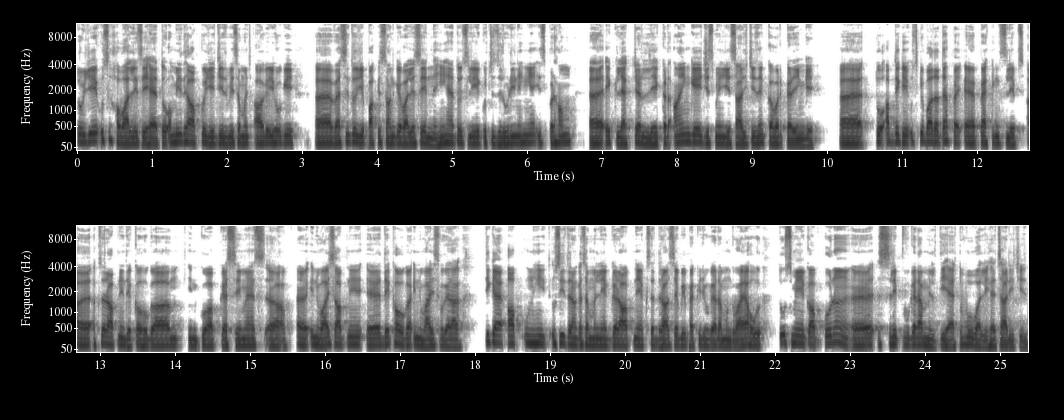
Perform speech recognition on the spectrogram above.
तो ये उस हवाले से है तो उम्मीद है आपको ये चीज़ भी समझ आ गई होगी। वैसे तो ये पाकिस्तान के हवाले से नहीं है तो इसलिए कुछ ज़रूरी नहीं है, इस पर हम एक लेक्चर लेकर आएँगे, जिसमें ये सारी चीज़ें कवर करेंगे। तो अब देखिए, उसके बाद आता है पैकिंग स्लिप्स अक्सर आपने देखा होगा, इनको आप कैसे मैं इनवाइस आपने देखा होगा इन्वाइस वगैरह। ठीक है, आप उन्हीं, उसी तरह का समझ लें, अगर आपने अक्सर दराज से भी पैकेज वगैरह मंगवाया हो तो उसमें एक आपको ना स्लिप वगैरह मिलती है तो वो वाली है सारी चीज़।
